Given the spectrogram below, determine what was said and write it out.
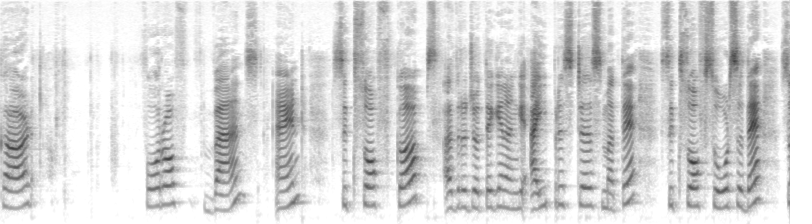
card four of wands and six of cups ಅದ್ರ ಜೊತೆಗೆ ನನಗೆ ಐ ಪ್ರಿಸ್ಟಸ್ ಮತ್ತು ಸಿಕ್ಸ್ ಆಫ್ ಸೋರ್ಸ್ ಇದೆ. ಸೊ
